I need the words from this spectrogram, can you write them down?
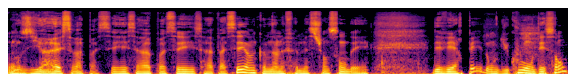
On se dit, ouais, ça va passer, ça va passer, ça va passer, hein, comme dans la fameuse chanson des, des VRP. Donc, du coup, on descend.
